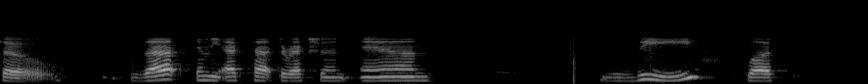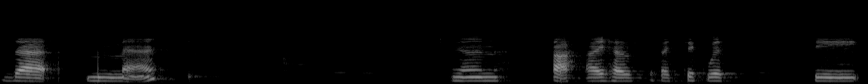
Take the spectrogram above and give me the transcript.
So that in the x hat direction and z plus that mess. And, ah, I have, if I stick with the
